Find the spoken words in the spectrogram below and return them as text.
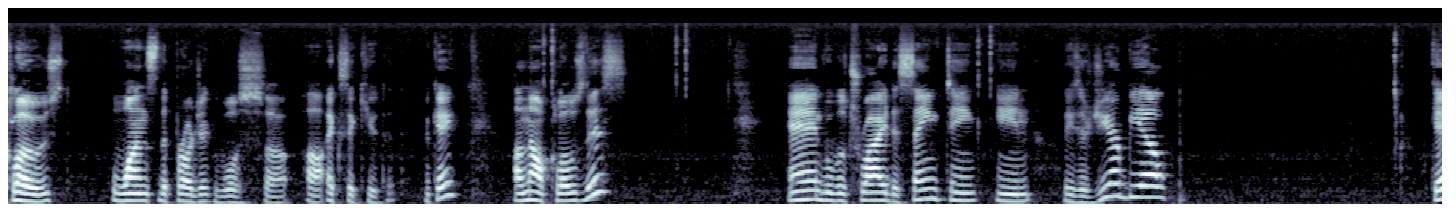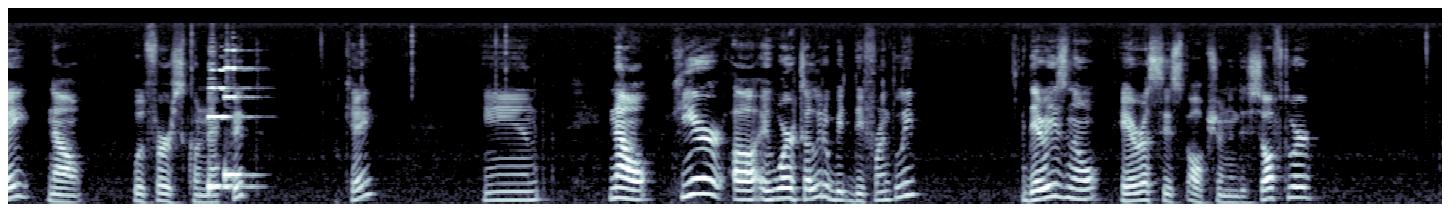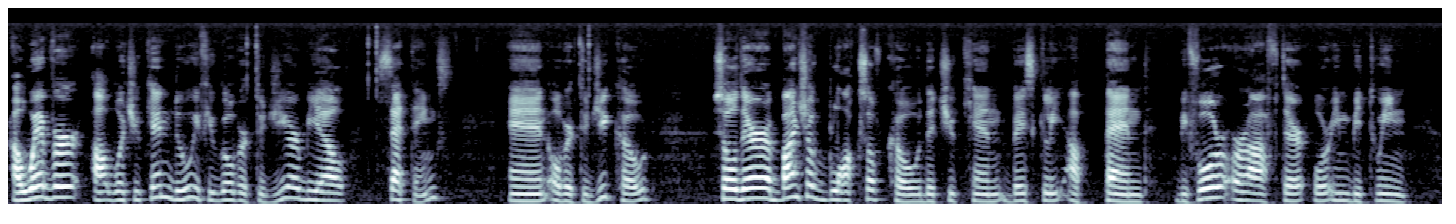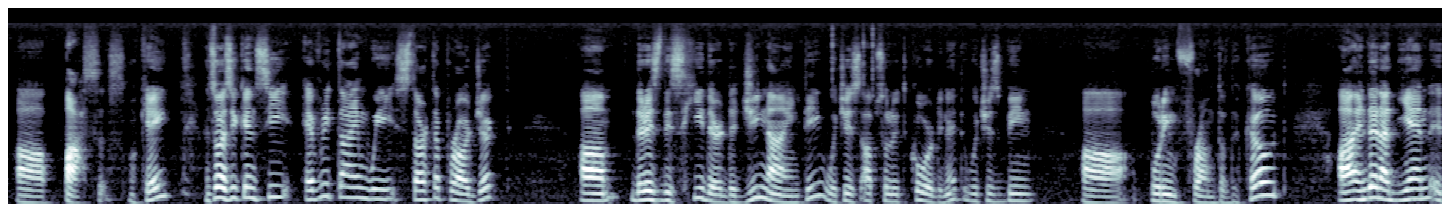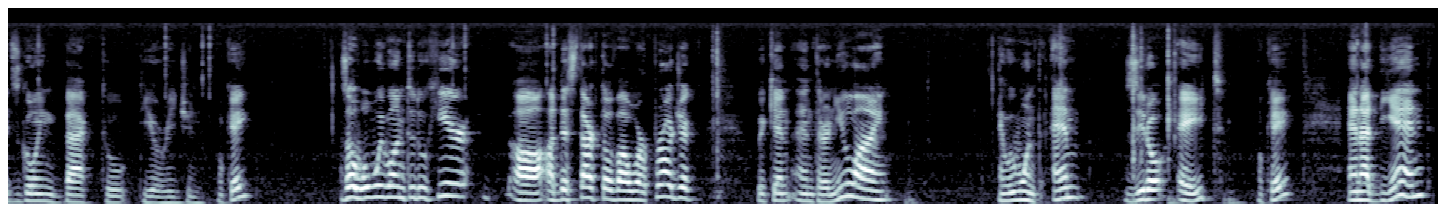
closed once the project was uh, uh, executed. Okay, I'll now close this and we will try the same thing in laser GRBL. Okay, now we'll first connect it. Okay, and now here uh, it works a little bit differently. There is no air assist option in the software. However, uh, what you can do if you go over to GRBL settings and over to G code, so there are a bunch of blocks of code that you can basically append before or after or in between uh, passes, okay? And so as you can see, every time we start a project, um, there is this header, the G90, which is absolute coordinate, which is being uh, put in front of the code. Uh, and then at the end, it's going back to the origin, okay? So what we want to do here, uh, at the start of our project, we can enter a new line, and we want M08, okay? And at the end,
